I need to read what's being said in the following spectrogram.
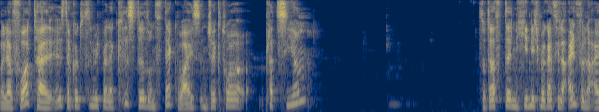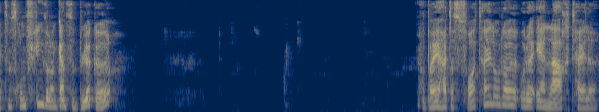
Weil der Vorteil ist, da könntest du nämlich bei der Kiste so einen Stackwise-Injektor platzieren. Sodass denn hier nicht mehr ganz viele einzelne Items rumfliegen, sondern ganze Blöcke. Wobei, hat das Vorteile oder, oder eher Nachteile?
